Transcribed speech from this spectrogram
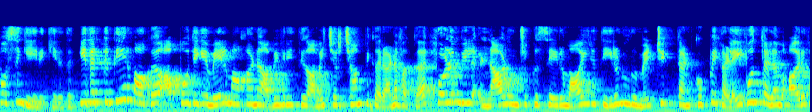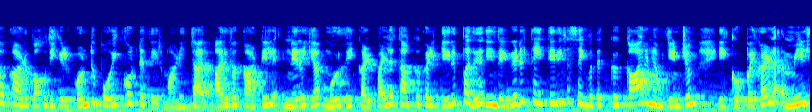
பொசுங்கி இருக்கிறது. இதற்கு தீர்வாக அப்போதைய மேல் மாகாண அபிவிருத்தி அமைச்சர் சம்பிக ரணவக்க கொழும்பில் நாளொன்றுக்கு சேரும் ஆயிரத்தி இருநூறு மெட்ரிக் டன் குப்பைகளை புத்தளம் அருவக்காடு பகுதியில் கொண்டு போய் கொட்ட தீர்மானித்தார். அருவக்காட்டில் நிறைய முருகைகள் பள்ளத்தாக்குகள் இருப்பது இந்த இடத்தை தெரிவு செய்வதற்கு காரணம் என்றும் இக்குப்பைகள் மீள்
